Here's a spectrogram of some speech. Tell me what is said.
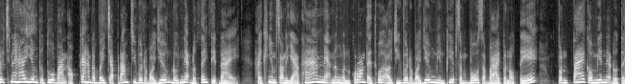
ដូច្នេះហើយយើងទទួលបានឱកាសដើម្បីចាប់ផ្ដើមជីវិតរបស់យើងដោយអ្នកដទៃទៀតដែរ ហើយខ្ញុំសន្យាថាអ្នកនឹងមិនគ្រាន់តែធ្វើឲ្យជីវិតរបស់យើងមានភាពសម្បូរសប្បាយប៉ុណ្ណោះទេប៉ុន្តែក៏មានអ្នកដទៃ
